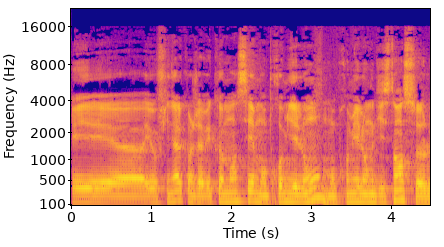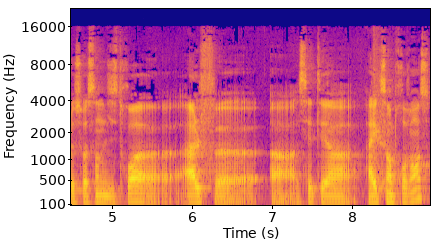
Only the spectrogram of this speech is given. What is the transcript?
Et, euh, et au final, quand j'avais commencé mon premier long, mon premier longue distance, euh, le 73 Alf, c'était à, à Aix-en-Provence,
